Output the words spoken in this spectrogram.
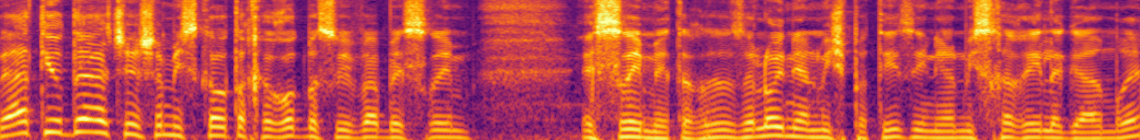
ואת יודעת שיש שם עסקאות אחרות בסביבה ב-20 מטר. זה, זה לא עניין משפטי, זה עניין מסחרי לגמרי.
